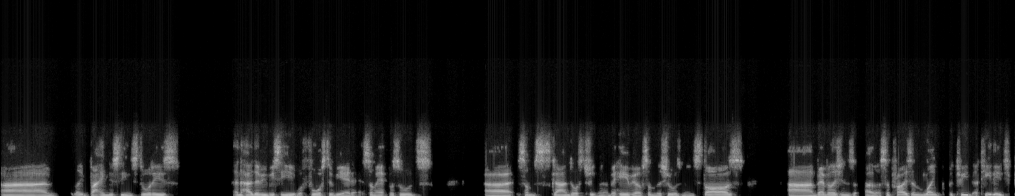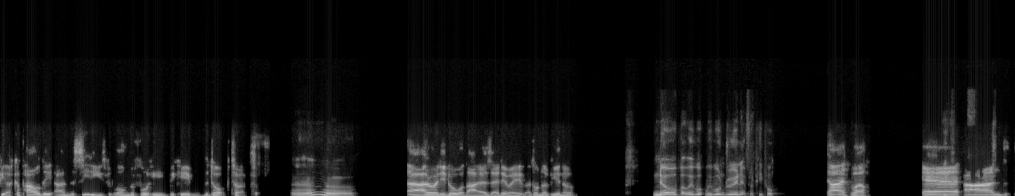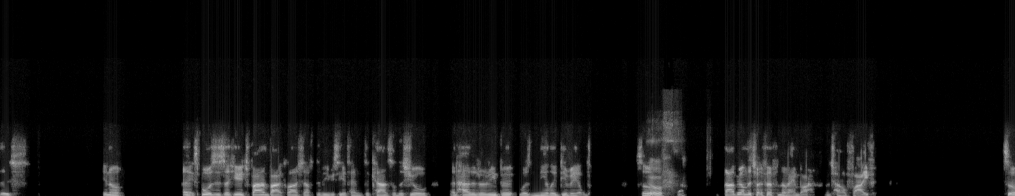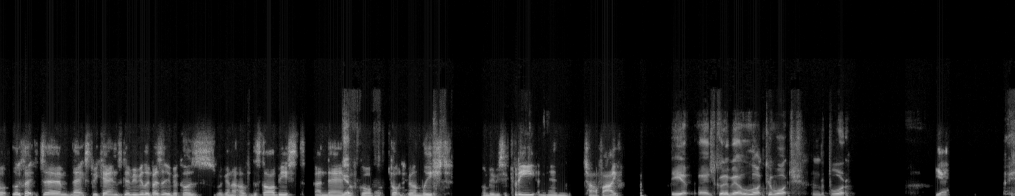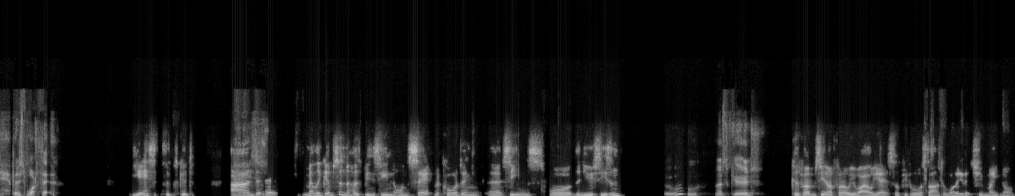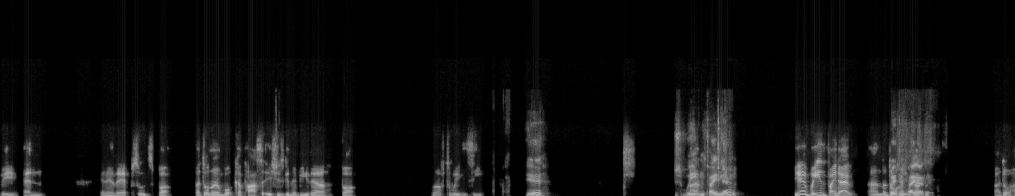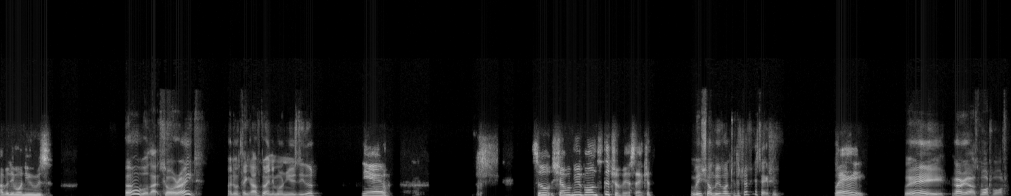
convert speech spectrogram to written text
and like behind the scenes stories, and how the BBC were forced to re-edit some episodes, uh, some scandalous treatment and behaviour of some of the show's main stars, uh, revelations of a surprising link between a teenage Peter Capaldi and the series, but long before he became the Doctor. oh. I already know what that is anyway. I don't know if you know. No, but we we won't ruin it for people. Aye, well, uh, and this, you know, it exposes a huge fan backlash after the BBC attempted to cancel the show and how the reboot was nearly derailed. So Oh. That'll be on the 25th of November on Channel 5. So looks like um, next weekend's going to be really busy because we're going to have the Star Beast and then Yep. we've got Doctor Who Unleashed on BBC Three and then Channel 5. Yep, it's going to be a lot to watch and report. Yeah. Yeah, but it's worth it. Yes, it looks good. And uh, Millie Gibson has been seen on set recording uh, scenes for the new season Ooh, that's good. because we haven't seen her for a wee while yet, so people were starting to worry that she might not be in any of the episodes. But I don't know in what capacity she's going to be there, but we'll have to wait and see. Yeah. Just wait Um, and find out. Yeah, wait and find out. And I don't and think find out. I don't have any more news. Oh well, that's all right. I don't think I've got any more news either. Yeah. So, shall we move on to the trivia section? We shall move on to the trivia section. Hey. Hey, oh yes, what what?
